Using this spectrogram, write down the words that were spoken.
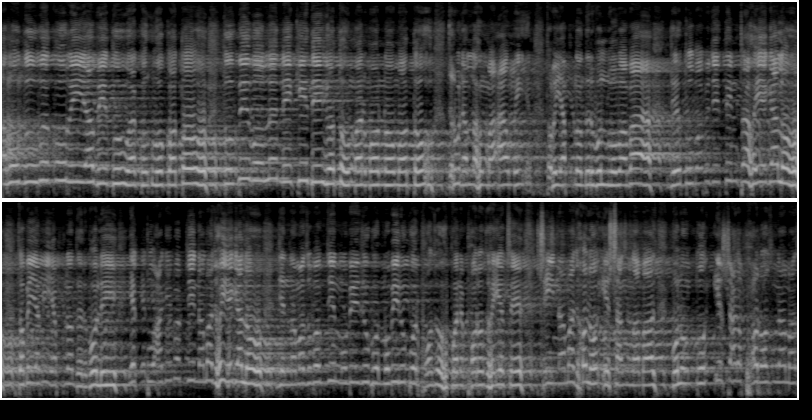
আরও দুয়া করি, আমি দুয়া করব কত? তুমি বলে নেকি দিও তোমার মন মতো আল্লাহ আমি তবে আপনাদের বলব, বাবা, যেহেতু যে তিনটা হয়ে গেল তবে আমি আপনাদের বলি, একটু আগে ভাবছি নামাজ হয়ে গেল, যে নামাজ ভাবছি নবীর উপর নবীর উপর ফজ মানে ফরজ হয়েছে, সেই নামাজ হলো এশার নামাজ, বলুন তো এশার ফরজ নামাজ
